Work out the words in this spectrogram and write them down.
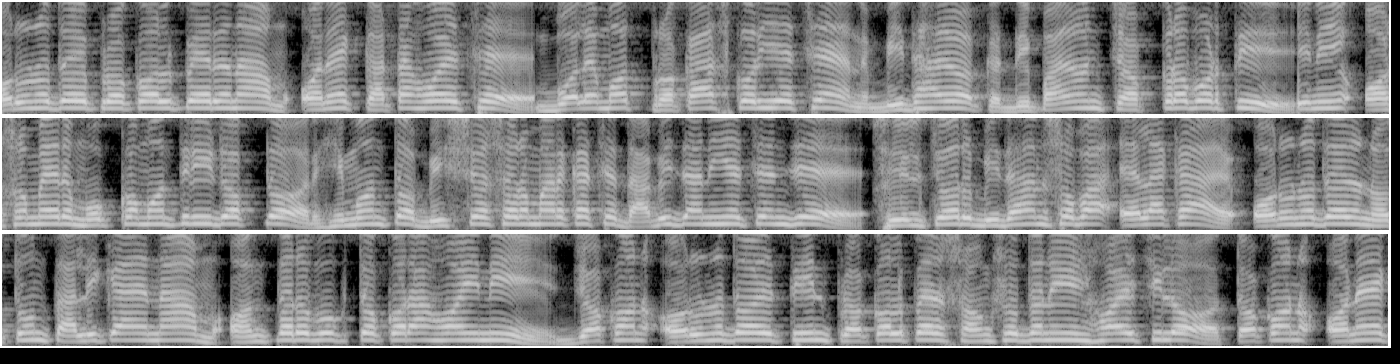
অরুণোদয় প্রকল্পের নাম অনেক কাটা হয়েছে বলে মত প্রকাশ করিয়েছেন বিধায়ক দীপায়ন চক্রবর্তী। তিনি অসমের মুখ্যমন্ত্রী ডক্টর হিমন্ত বিশ্ব শর্মার কাছে দাবি জানিয়েছেন যে, শিলচর বিধানসভা এলাকায় অরুণোদয়ের নতুন তালিকায় নাম অন্তর্ভুক্ত করা হয়নি। যখন অরুণোদয় তিন প্রকল্পের সংশোধনী হয়েছিল, তখন অনেক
